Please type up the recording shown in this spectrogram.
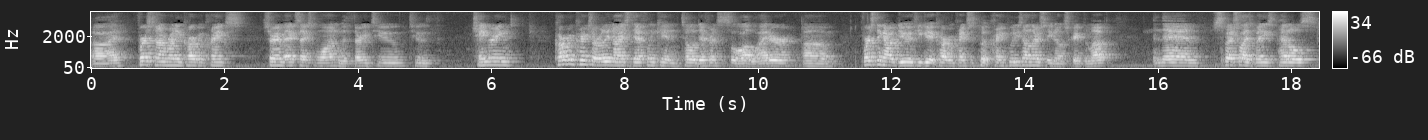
Uh, first time running carbon cranks. SRAM XX1 with 32 tooth chainring. Carbon cranks are really nice. Definitely can tell the difference. It's a lot lighter. Um, first thing I would do if you get carbon cranks is put crank booties on there so you don't scrape them up. And then specialized Benny's pedals.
